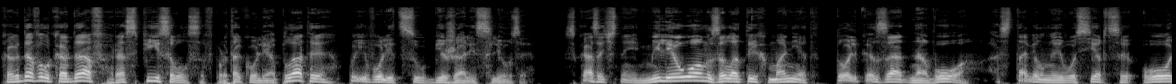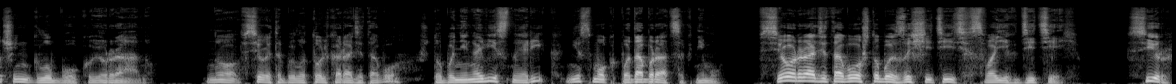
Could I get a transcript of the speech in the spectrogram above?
Когда волкодав расписывался в протоколе оплаты, по его лицу бежали слезы. Сказочный миллион золотых монет только за одного оставил на его сердце очень глубокую рану. Но все это было только ради того, чтобы ненавистный Рик не смог подобраться к нему. Все ради того, чтобы защитить своих детей. Сир,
